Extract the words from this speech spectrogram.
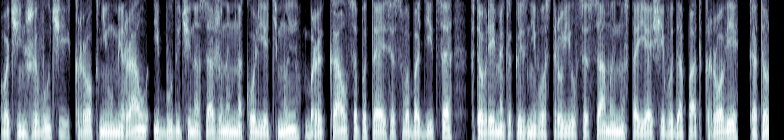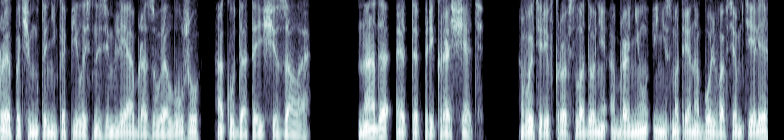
Очень живучий, Крок не умирал и, будучи насаженным на колья тьмы, брыкался, пытаясь освободиться, в то время как из него струился самый настоящий водопад крови, которая почему-то не копилась на земле, образуя лужу, а куда-то исчезала. Надо это прекращать. Вытерев кровь с ладони о броню и, несмотря на боль во всем теле,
